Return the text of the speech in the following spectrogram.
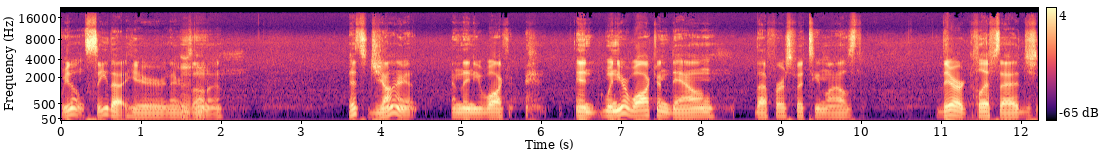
We don't see that here in Arizona. It's giant. And then you walk, and when you're walking down that first 15 miles, there are cliff's edge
